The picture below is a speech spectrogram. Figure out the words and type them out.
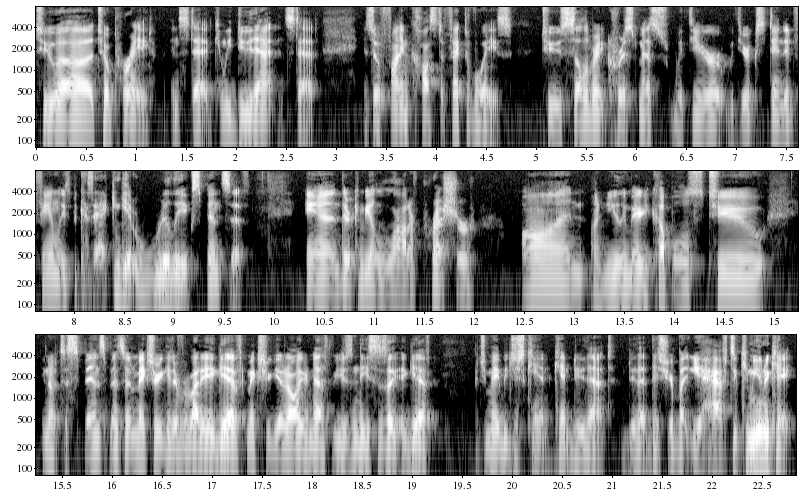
to uh, to a parade instead? Can we do that instead? And so find cost effective ways to celebrate Christmas with your with your extended families because that can get really expensive, and there can be a lot of pressure on on newly married couples to you know to spend spend spend. Make sure you get everybody a gift. Make sure you get all your nephews and nieces a, a gift. But you maybe just can't can't do that do that this year. But you have to communicate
